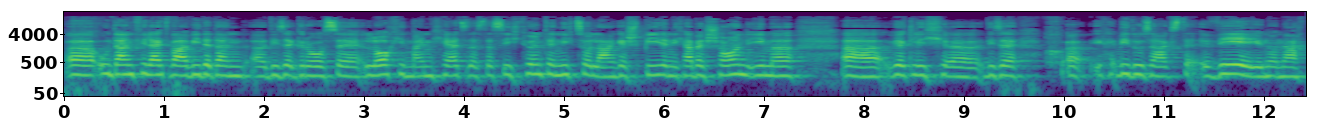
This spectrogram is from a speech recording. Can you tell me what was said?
Äh, und dann vielleicht war wieder dann äh, diese große Loch in meinem Herz, dass, dass ich könnte nicht so lange spielen. Ich habe schon immer äh, wirklich äh, diese, äh, wie du sagst, Weh you know, nach,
